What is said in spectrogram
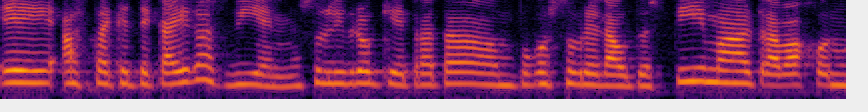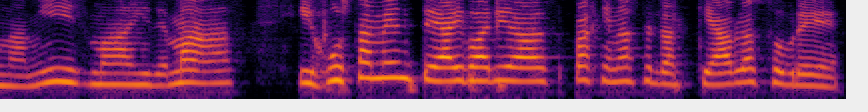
eh, hasta que te caigas bien. Es un libro que trata un poco sobre la autoestima, el trabajo en una misma y demás. Y justamente hay varias páginas en las que habla sobre,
